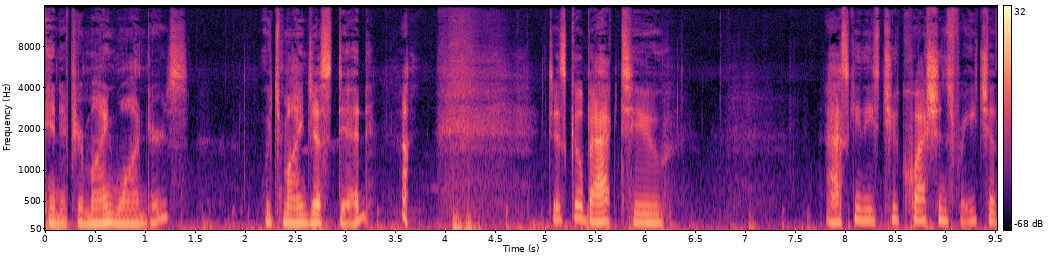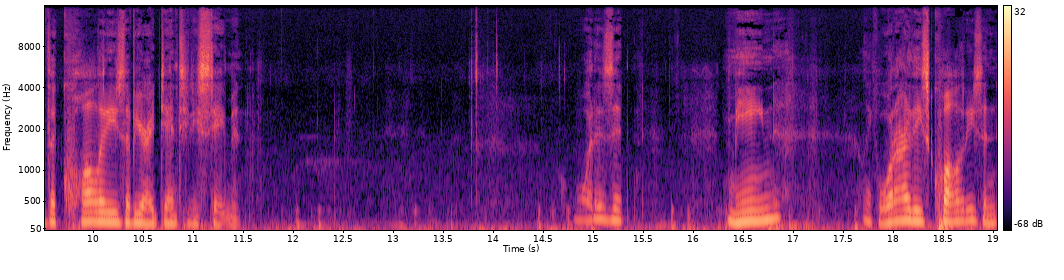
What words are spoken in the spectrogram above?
And if your mind wanders, which mine just did, just go back to asking these two questions for each of the qualities of your identity statement. What does it mean? Like, what are these qualities? And,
